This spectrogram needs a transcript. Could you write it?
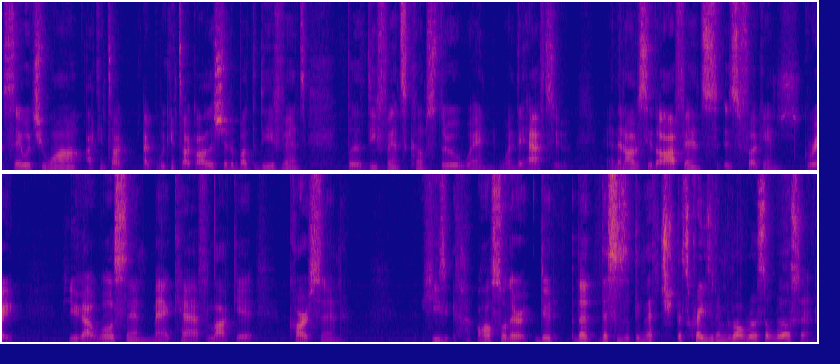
say what you want. I can talk I, we can talk all this shit about the defense, but the defense comes through when when they have to. And then obviously the offense is fucking great. You got Wilson, Metcalf, Lockett, Carson. He's also there, dude. The this is the thing that's that's crazy to me about Russell Wilson.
